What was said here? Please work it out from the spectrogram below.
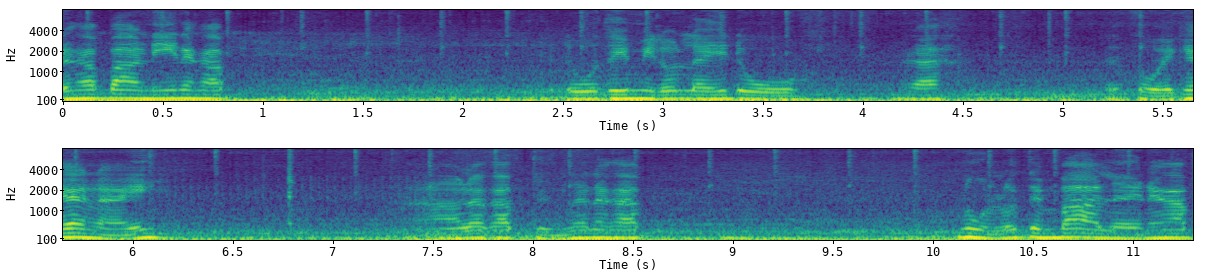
นะครับ บ้านนี้นะครับ ดูที่มีรถอะไรให้ดูนะจะสวยแค่ไหนเอาแล้วครับถึงแล้วนะครับนู่นรถเต็มบ้านเลยนะครับ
